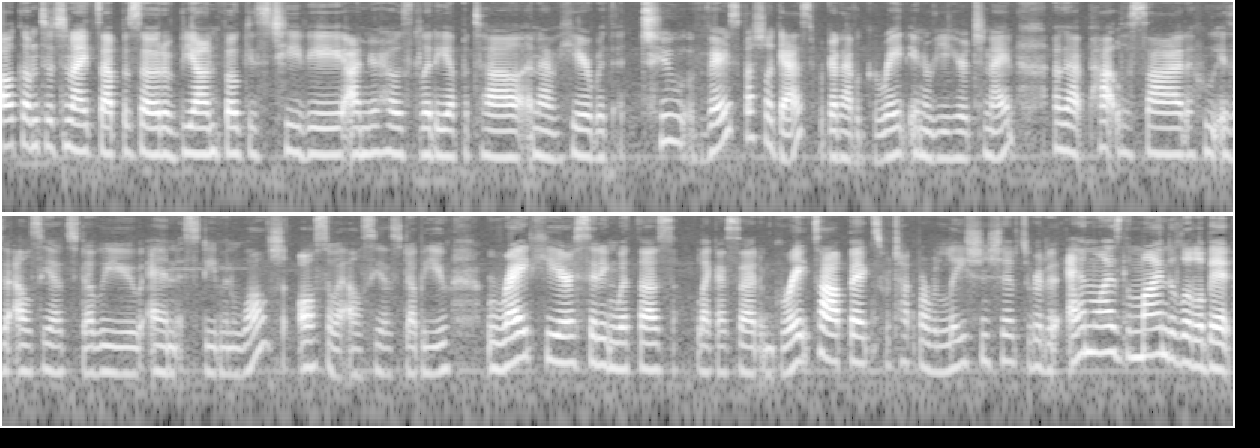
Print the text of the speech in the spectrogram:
Welcome to tonight's episode of Beyond Focus TV. I'm your host, Lydia Patel, and I'm here with two very special guests. We're going to have a great interview here tonight. I've got Pat Lissade, who is at LCSW, and Steven Welch, also at LCSW, right here sitting with us. Like I said, great topics. We're talking about relationships. We're going to analyze the mind a little bit.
